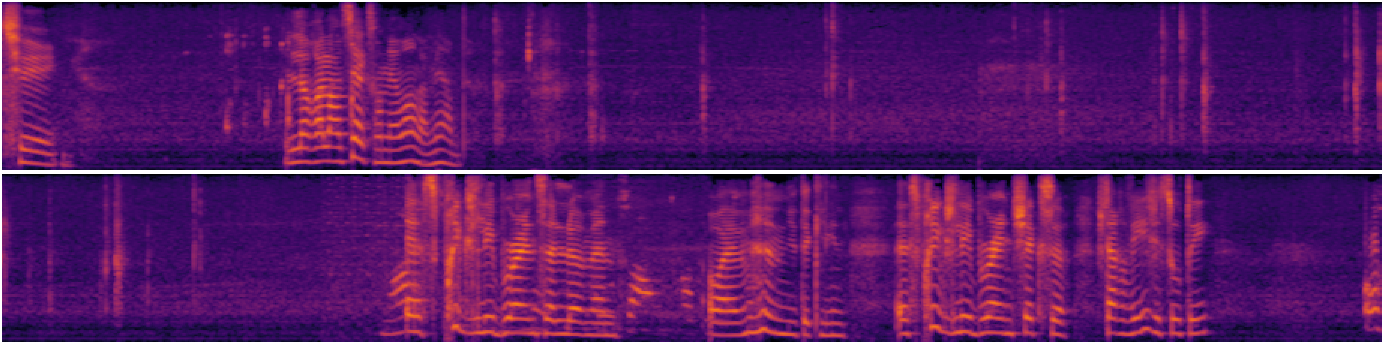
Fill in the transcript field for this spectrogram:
tu. Il l'a ralenti avec son aimant, la merde. Esprit que je l'ai brain celle-là, man. Ouais, man, il était clean. Esprit que je l'ai brain, check ça. J'étais arrivé, j'ai sauté. Oh!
